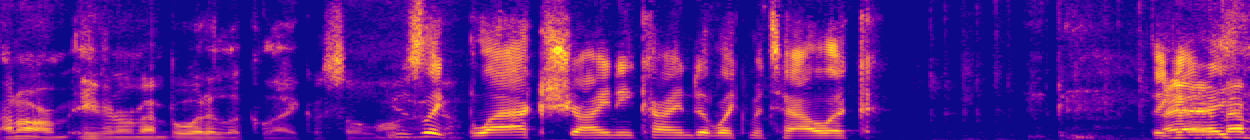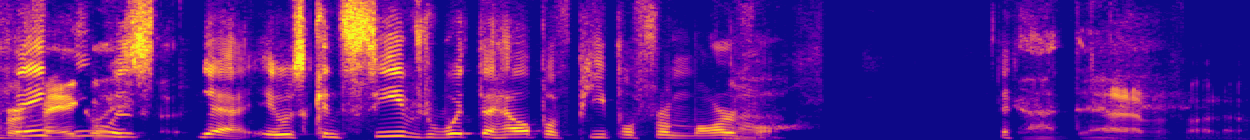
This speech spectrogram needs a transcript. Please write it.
I don't rem- even remember what it looked like. It was so long. He was like black, shiny, kind of like metallic. The I remember think vaguely, It was, but- yeah, it was conceived with the help of people from Marvel. Oh. God damn! I have a photo.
